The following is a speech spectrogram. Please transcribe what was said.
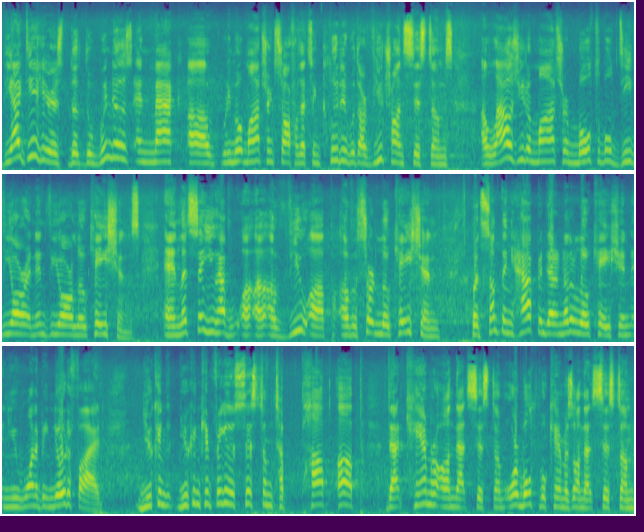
the idea here is the, the Windows and Mac uh, remote monitoring software that's included with our Viewtron systems allows you to monitor multiple DVR and NVR locations. And let's say you have a, a view up of a certain location, but something happened at another location and you want to be notified. You can, you can configure the system to pop up that camera on that system or multiple cameras on that system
